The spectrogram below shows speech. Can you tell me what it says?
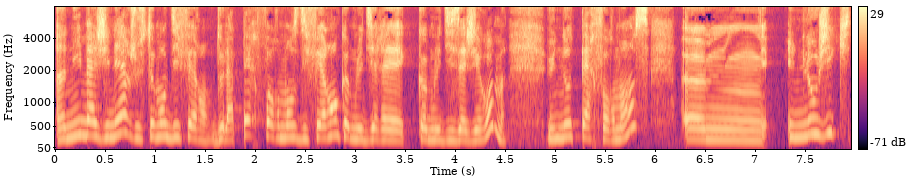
un imaginaire justement différent, de la performance différente, comme le dirait, comme le disait Jérôme, une autre performance, euh, une logique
